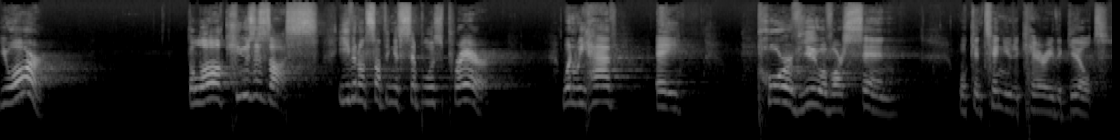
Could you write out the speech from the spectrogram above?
You are. The law accuses us, even on something as simple as prayer. When we have a poor view of our sin, we'll continue to carry the guilt.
